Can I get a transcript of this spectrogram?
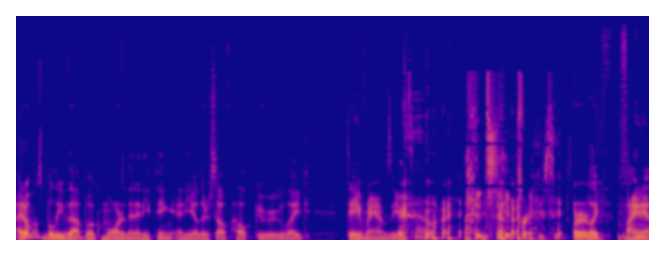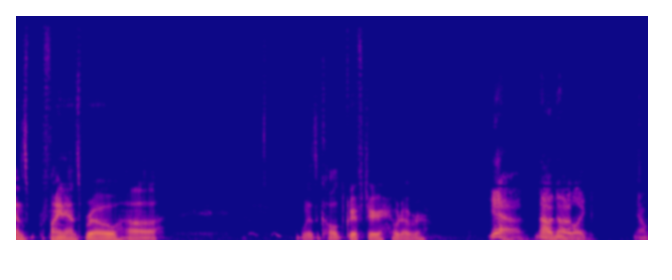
I'd almost believe that book more than anything any other self help guru like Dave Ramsey or, What's that? it's or like finance finance bro. Uh, what is it called? Grifter or whatever. Yeah, no, no, like, you know,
